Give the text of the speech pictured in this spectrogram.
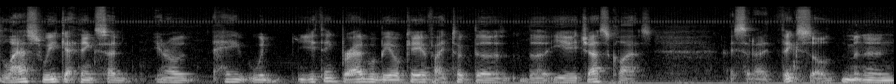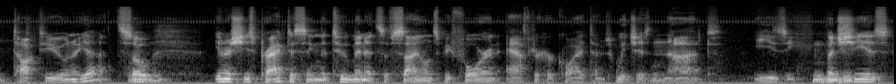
last week, I think said, you know, hey, would you think Brad would be okay if I took the the EHS class? I said, I think so, and then talk to you, and yeah. So, mm-hmm. you know, she's practicing the two minutes of silence before and after her quiet times, which is not easy, mm-hmm. but she is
